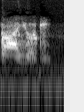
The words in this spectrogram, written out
マーより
